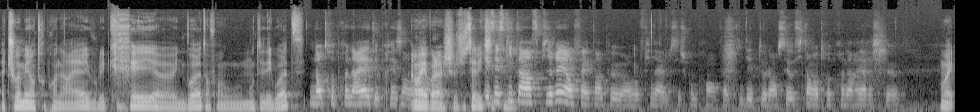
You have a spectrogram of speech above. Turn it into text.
a toujours aimé l'entrepreneuriat. Il voulait créer euh, une boîte, enfin, ou monter des boîtes. L'entrepreneuriat était présent. Ouais, voilà, je, savais que c'est ce qui t'a inspiré, en fait, un peu, au final, si je comprends. En fait, l'idée de te lancer aussi dans l'entrepreneuriat parce que Ouais.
